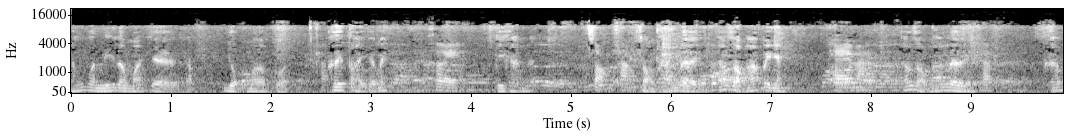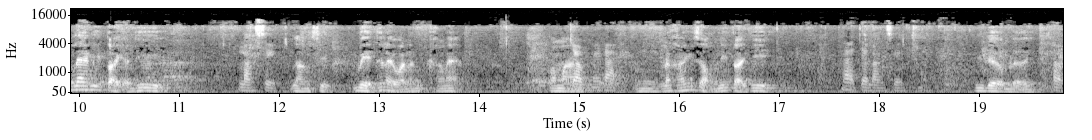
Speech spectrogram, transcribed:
แล้ววันนี้เรามาเจอกับหยกมรกตครับ เคยต่อยกันไหมเคยกี่ครั้งแล้วสองครั้งสองครั้งเลย ทั้งสองครั้งเป็นไง แพ้มาทั้งสองครั้งเลย ครับครั้งแรกนี่ต่อยกันที่หลักสิบลังสิตเวทเท่าไหร่วันนั้นครั้งแรกประมาณจำไม่ได้ อืมแล้วครั้งที่สองนี่ต่อยที่น่าจะหลักสิบที่เดิมเลย ครับ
